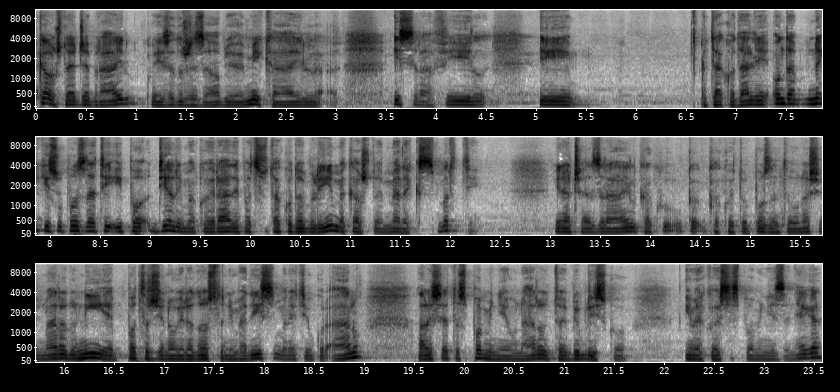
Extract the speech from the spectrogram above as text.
kao što je Džebrail, koji je zadužen za objave, Mikail, Israfil i tako dalje. Onda neki su poznati i po dijelima koje rade, pa su tako dobili ime, kao što je Melek smrti. Inače, Azrail, kako, kako je to poznato u našem narodu, nije potvrđeno u vjerodostojnim hadisima, niti u Kur'anu, ali se to spominje u narodu, to je biblijsko ime koje se spominje za njega. E,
